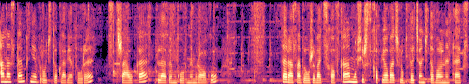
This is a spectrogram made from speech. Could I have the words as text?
a następnie wróć do klawiatury, strzałkę w lewym górnym rogu. Teraz, aby używać schowka, musisz skopiować lub wyciąć dowolny tekst.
